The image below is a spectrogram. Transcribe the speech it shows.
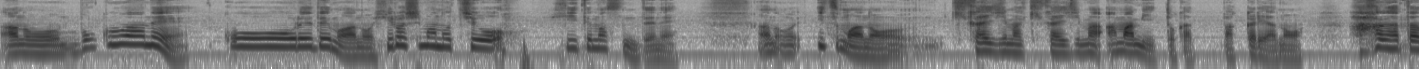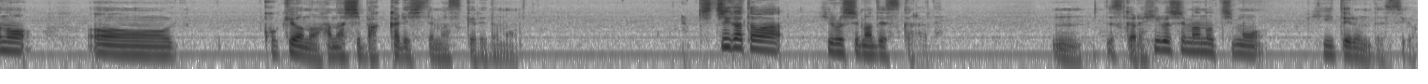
あのー、僕はねこれでもあの広島の血を引いてますんでねあのいつもあの機械島機械島奄美とかばっかりあの母方の故郷の話ばっかりしてますけれども父方は広島ですからね、うん、ですから広島の血も引いてるんですよ。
